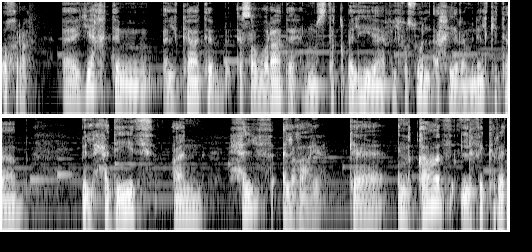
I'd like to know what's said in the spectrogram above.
أخرى. آه، يختم الكاتب تصوراته المستقبلية في الفصول الأخيرة من الكتاب بالحديث عن حلف الغاية كإنقاذ لفكرة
